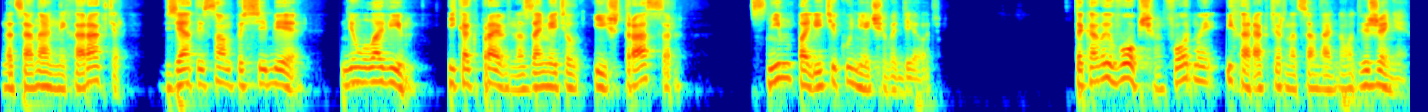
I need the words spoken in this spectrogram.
национальный характер, взятый сам по себе, неуловим, и, как правильно заметил И. Штрассер, с ним политику нечего делать. Таковы в общем формы и характер национального движения.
